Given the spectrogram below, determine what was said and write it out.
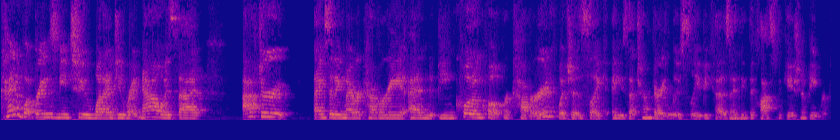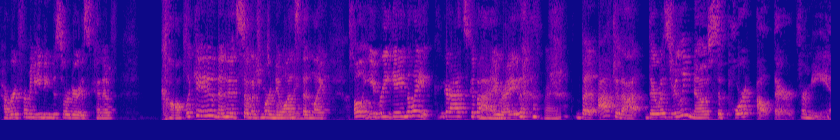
kind of what brings me to what I do right now is that after exiting my recovery and being quote unquote recovered, which is like, I use that term very loosely because I mm-hmm. think the classification of being recovered from an eating disorder is kind of complicated and it's so much more totally. nuanced than like oh you regained the weight. Congrats. Goodbye. Mm-hmm. right? Right. But after that there was really no support out there for me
